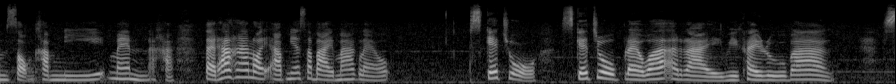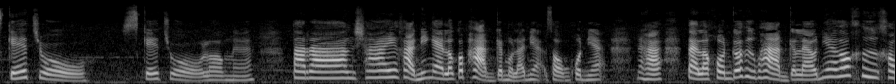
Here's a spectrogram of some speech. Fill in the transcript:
ำสองคำนี้แม่นนะคะ แต่ถ้า 500 อัพเนี่ยสบายมากแล้ว schedule schedule แปลว่าอะไร มีใครรู้บ้าง schedule schedule ลองนะ ตารางใช่ค่ะนี่ไงเราก็ผ่านกันหมดแล้วเนี่ยสองคนเนี้ยนะคะ แต่ละคนก็คือผ่านกันแล้วเนี่ยก็คือเขา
